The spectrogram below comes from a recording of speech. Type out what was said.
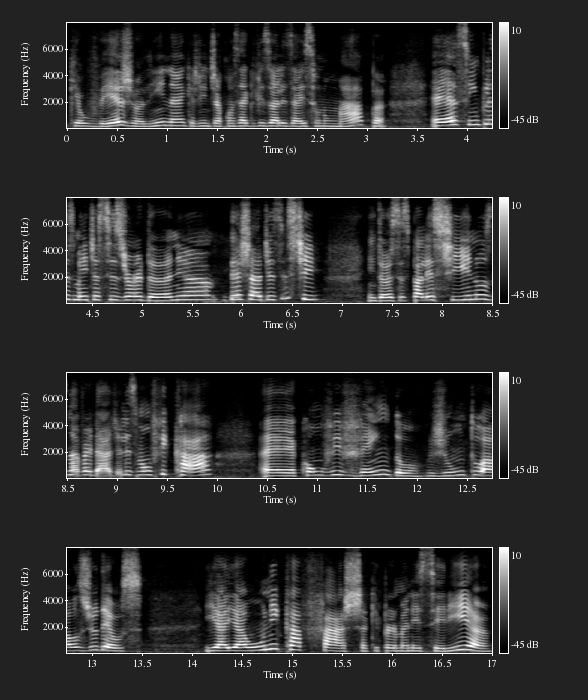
que eu vejo ali, né, que a gente já consegue visualizar isso num mapa, é simplesmente a Cisjordânia deixar de existir. Então, esses palestinos, na verdade, eles vão ficar é, convivendo junto aos judeus. E aí a única faixa que permaneceria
